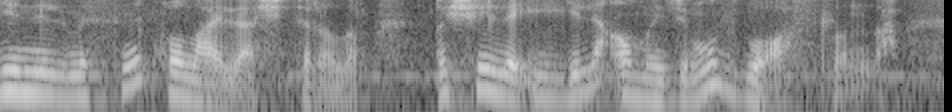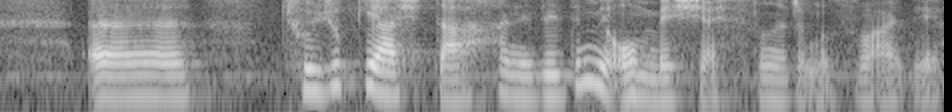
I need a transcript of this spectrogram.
yenilmesini kolaylaştıralım. Aşı ile ilgili amacımız bu aslında. Ee, çocuk yaşta hani dedim ya 15 yaş sınırımız var diye.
